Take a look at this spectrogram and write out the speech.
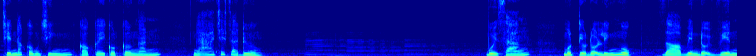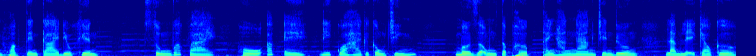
trên nóc cổng chính có cây cột cờ ngắn, ngã chết ra đường. Buổi sáng, một tiểu đội lính ngục do viên đội viên hoặc tên cai điều khiển. Súng vác vai, hồ ác ê đi qua hai cái cổng chính, mở rộng tập hợp thành hàng ngang trên đường làm lễ kéo cờ.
